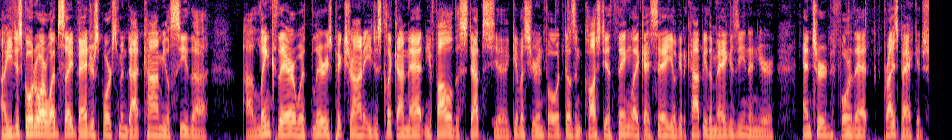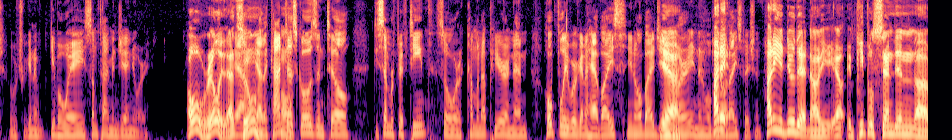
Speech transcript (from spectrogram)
Uh, you just go to our website badgersportsman.com. You'll see the uh, link there with Larry's picture on it. You just click on that and you follow the steps. You give us your info. It doesn't cost you a thing. Like I say, you'll get a copy of the magazine and you're entered for that prize package, which we're going to give away sometime in January. Oh, really? That yeah, soon? yeah. The contest goes until December 15th, so we're coming up here, and then hopefully we're going to have ice, you know, by Yeah. January, and then we'll be How do- out ice fishing. How do you do that now? You, uh, if people send in, uh,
